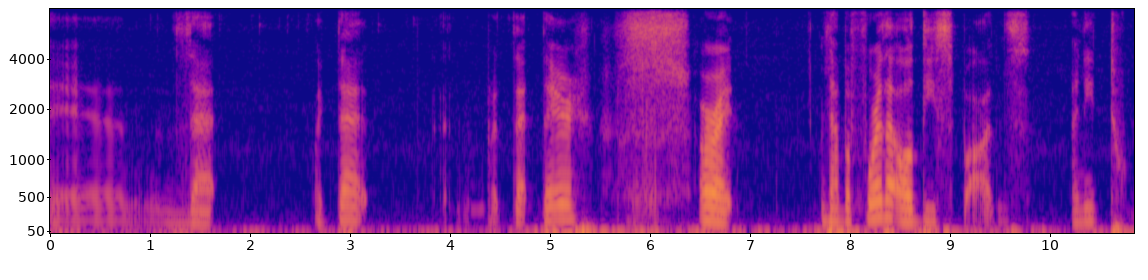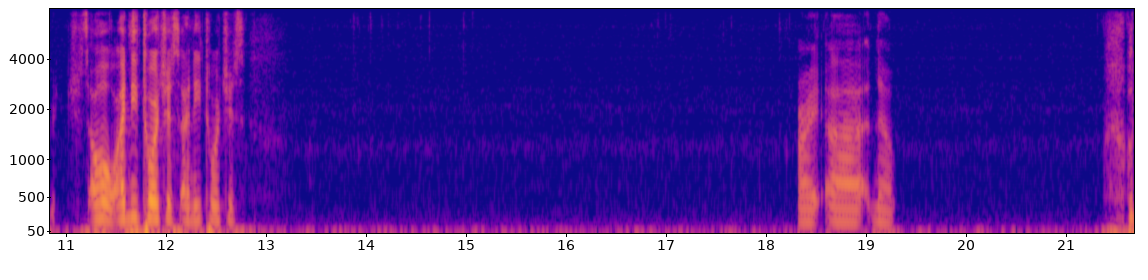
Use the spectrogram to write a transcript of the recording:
and that like that. Put that there. Alright. Now, before that all despawns, I need torches. Oh, I need torches. I need torches. Alright, uh, no. Oh,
